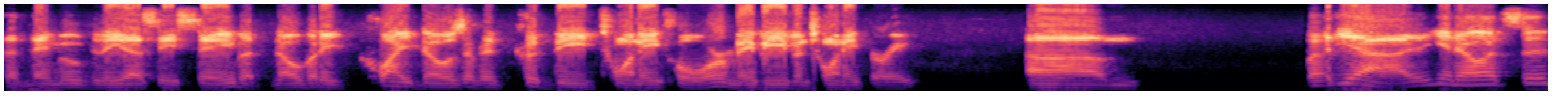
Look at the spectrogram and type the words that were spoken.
that they move to the SEC, but nobody quite knows if it could be 24, maybe even 23. Um, but yeah, you know, it's a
